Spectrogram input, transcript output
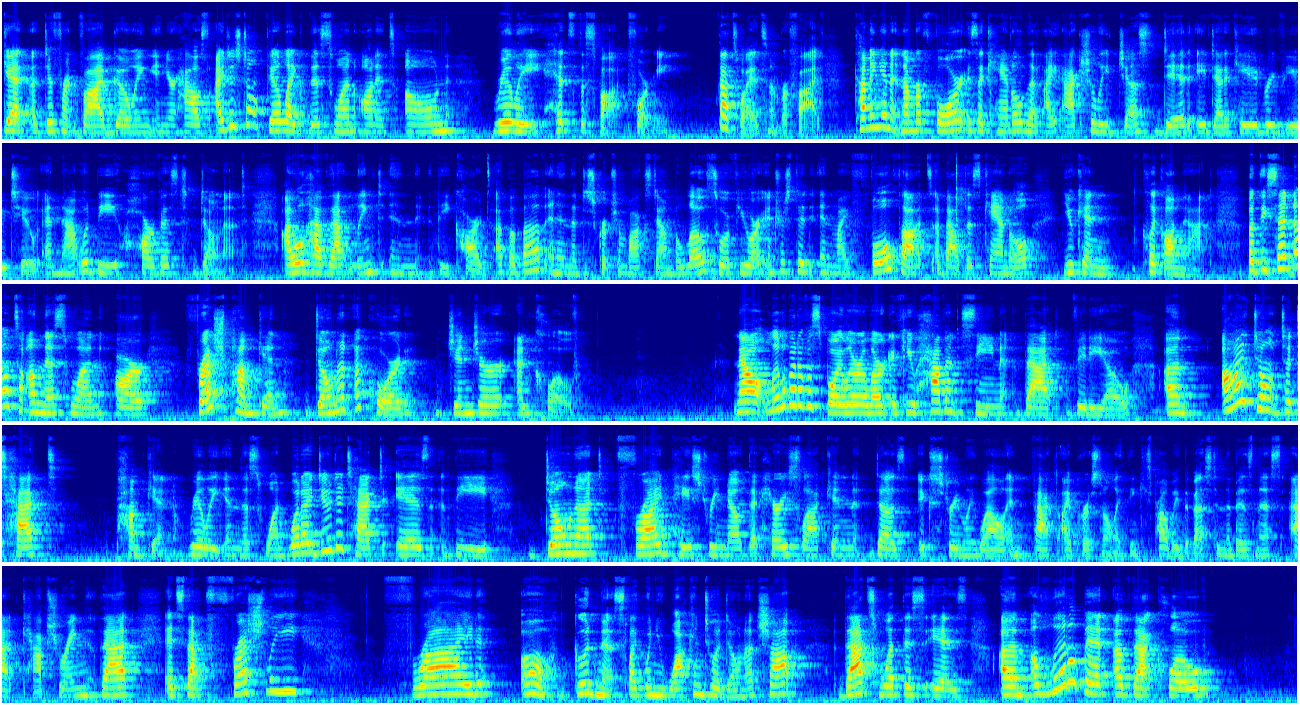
get a different vibe going in your house. I just don't feel like this one on its own really hits the spot for me. That's why it's number five. Coming in at number four is a candle that I actually just did a dedicated review to, and that would be Harvest Donut. I will have that linked in the cards up above and in the description box down below. So if you are interested in my full thoughts about this candle, you can click on that. But the scent notes on this one are fresh pumpkin, donut accord, ginger, and clove. Now, a little bit of a spoiler alert if you haven't seen that video. Um, I don't detect pumpkin really in this one. What I do detect is the donut fried pastry note that Harry Slatkin does extremely well. In fact, I personally think he's probably the best in the business at capturing that. It's that freshly fried, oh goodness, like when you walk into a donut shop, that's what this is. Um, a little bit of that clove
